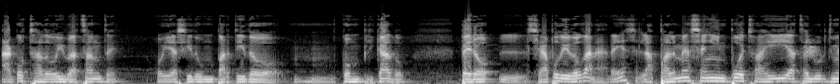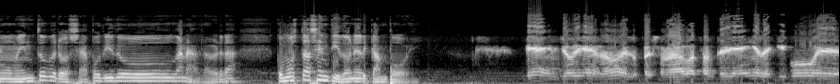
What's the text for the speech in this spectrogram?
ha costado hoy bastante. Hoy ha sido un partido mm, complicado. Pero se ha podido ganar, ¿eh? Las palmas se han impuesto ahí hasta el último momento, pero se ha podido ganar, la verdad. ¿Cómo está sentido en el campo hoy? Bien, yo bien, ¿no? En lo personal bastante bien y el equipo eh,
